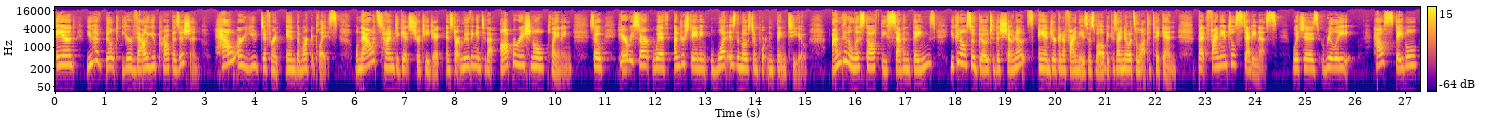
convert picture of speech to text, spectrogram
and you have built your value proposition. How are you different in the marketplace? Well, now it's time to get strategic and start moving into that operational planning. So, here we start with understanding what is the most important thing to you. I'm going to list off these seven things. You can also go to the show notes and you're going to find these as well because I know it's a lot to take in. But financial steadiness, which is really how stable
